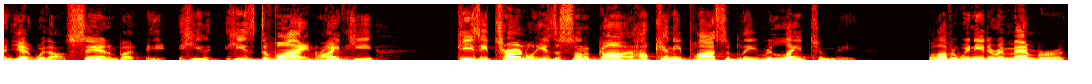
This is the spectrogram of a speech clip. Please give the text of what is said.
And yet without sin, but he, he he's divine, right? He he's eternal, he's the Son of God. How can he possibly relate to me? Beloved, we need to remember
